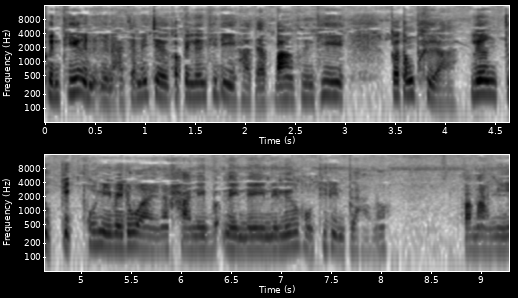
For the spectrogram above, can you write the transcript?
พื้นที่อื่น ๆ อาจจะไม่เจอก็เป็นเรื่องที่ดีค่ะ แต่บางพื้นที่ก็ต้องเผื่อเรื่องจุกจิกพวกนี้ไว้ด้วยนะคะ ในในในในเรื่องของที่ดินเปล่าเนาะประมาณนี้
